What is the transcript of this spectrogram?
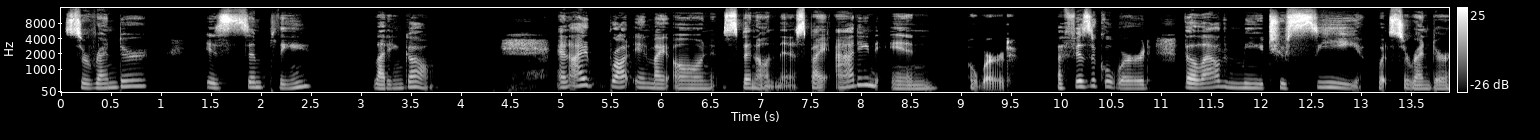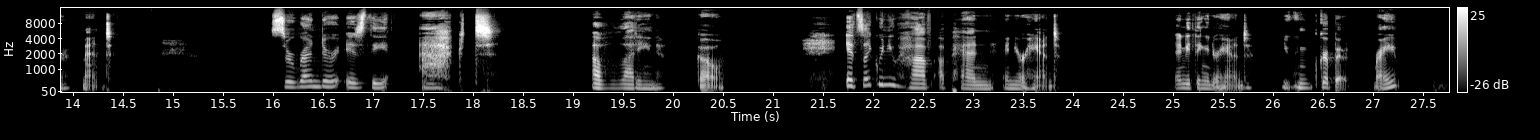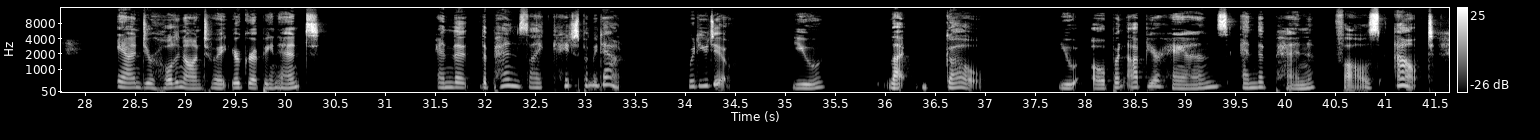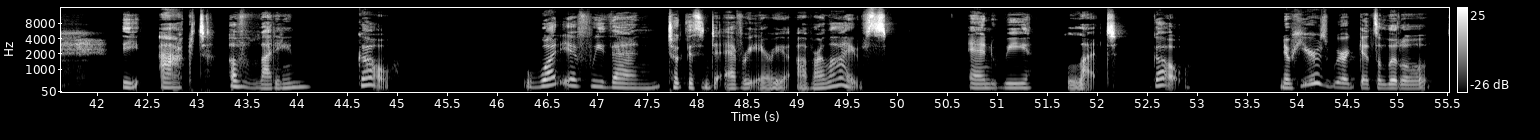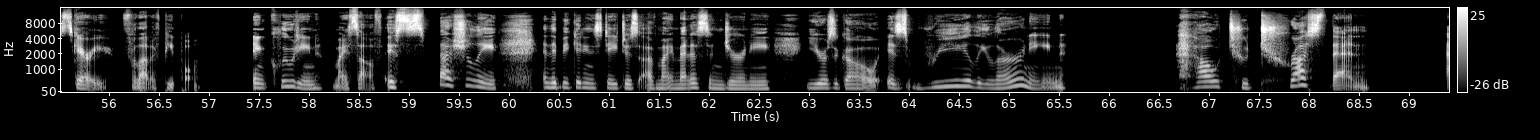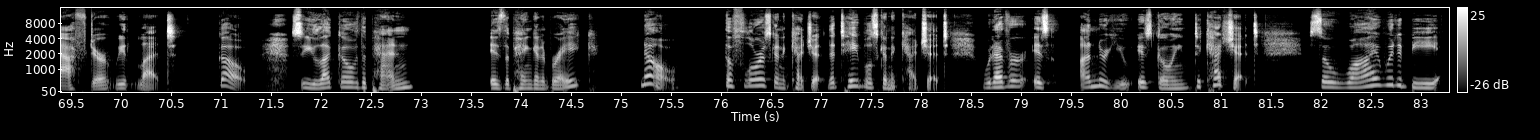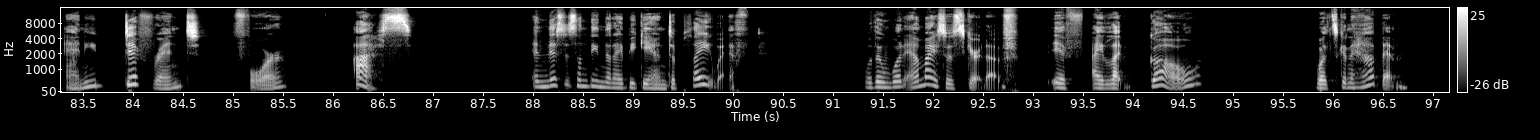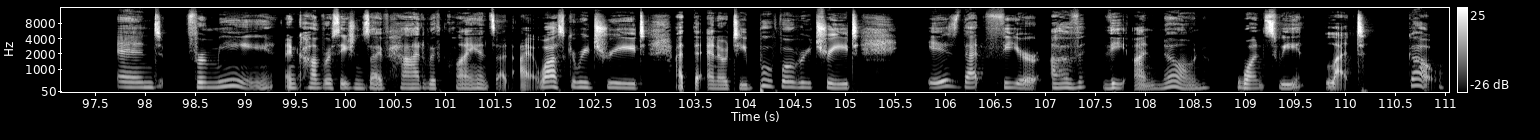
Surrender is simply letting go. And I brought in my own spin on this by adding in a word, a physical word that allowed me to see what surrender meant. Surrender is the act of letting go. It's like when you have a pen in your hand, anything in your hand, you can grip it, right? And you're holding on to it, you're gripping it, and the, the pen's like, hey, just put me down. What do you do? You let go. You open up your hands and the pen falls out. The act of letting go. What if we then took this into every area of our lives and we let go? Now, here's where it gets a little scary for a lot of people including myself, especially in the beginning stages of my medicine journey years ago, is really learning how to trust then after we let go. So you let go of the pen. Is the pen going to break? No. The floor is going to catch it. The table is going to catch it. Whatever is under you is going to catch it. So, why would it be any different for us? And this is something that I began to play with. Well, then what am I so scared of? If I let go, what's going to happen? And for me, and conversations I've had with clients at ayahuasca retreat, at the NOT Bufo retreat, is that fear of the unknown once we let go.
